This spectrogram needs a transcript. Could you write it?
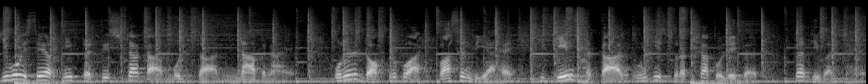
कि वो इसे अपनी प्रतिष्ठा का मुद्दा ना बनाए। उन्होंने डॉक्टरों को आश्वासन दिया है कि केंद्र सरकार उनकी सुरक्षा को लेकर प्रतिबद्ध है।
